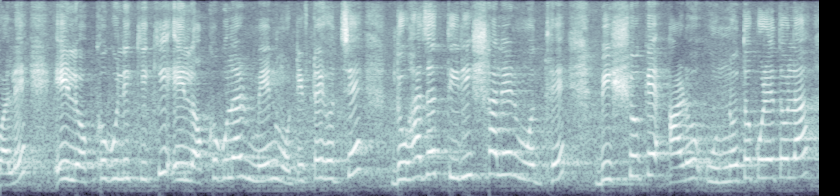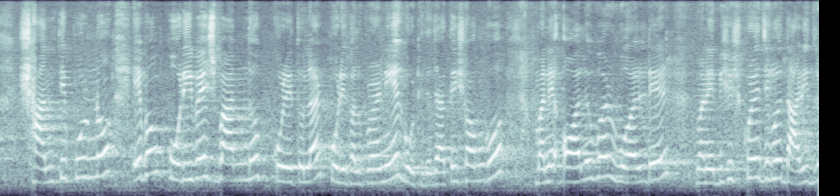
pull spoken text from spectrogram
বলে। এই লক্ষ্যগুলি কি কি? এই লক্ষ্যগুলোর মেন মোটিভটাই হচ্ছে দু সালের মধ্যে বিশ্বকে আরও উন্নত করে তোলা, শান্তিপূর্ণ এবং পরিবেশ বান্ধব করে তোলার পরিকল্পনা নিয়ে গঠিত। জাতিসংঘ মানে অল ওভার ওয়ার্ল্ডের মানে বিশেষ করে যেগুলো দারিদ্র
